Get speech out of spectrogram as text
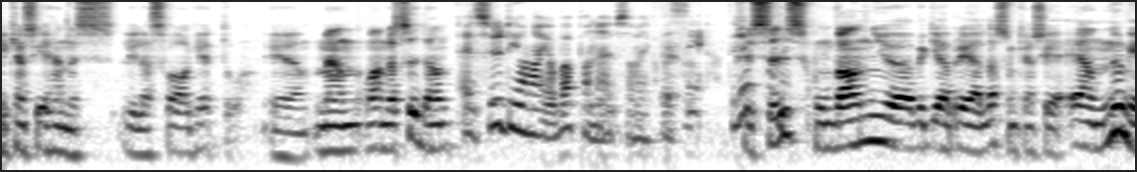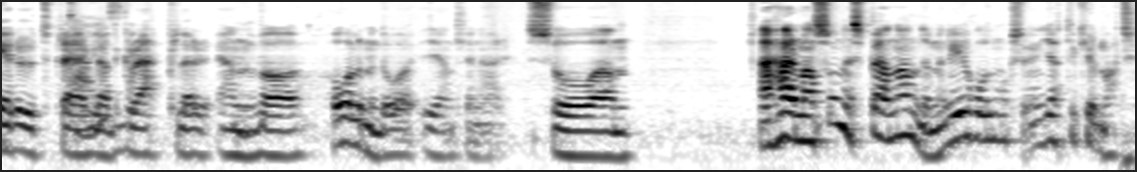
det kanske är hennes lilla svaghet då. Eh, men å andra sidan, Eller så är det det hon har jobbat på nu som vi kommer se. Precis, hon vann ju över Gabriella som kanske är ännu mer Ja, utpräglad det. grappler än vad Holm då egentligen är. Så... Ja, Hermansson är spännande, men det är Holm också. En jättekul match.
